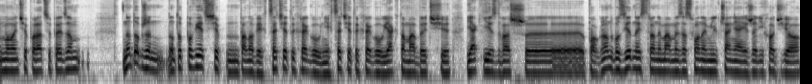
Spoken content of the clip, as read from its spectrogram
momencie Polacy powiedzą, No dobrze, no to powiedzcie m, panowie, chcecie tych reguł, nie chcecie tych reguł, jak to ma być, jaki jest wasz e, pogląd, bo z jednej strony mamy zasłonę milczenia, jeżeli chodzi o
